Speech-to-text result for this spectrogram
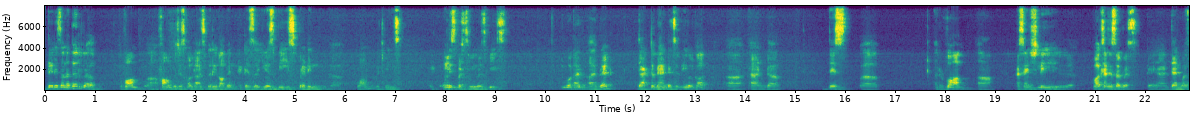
there is another uh, worm uh, found which is called Raspberry Robin. It is a USB spreading uh, worm, which means it only spreads through USBs what I've, I've read, the actor behind this is Evil Corp, uh, and uh, this uh, worm uh, essentially uh, works as a service. Okay, and then once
